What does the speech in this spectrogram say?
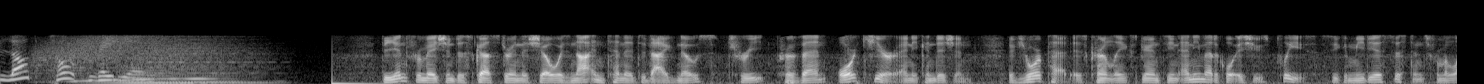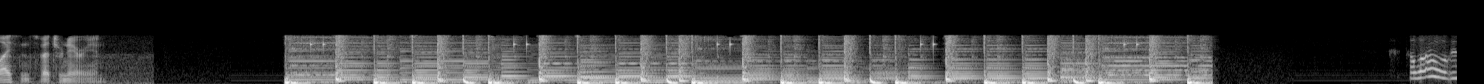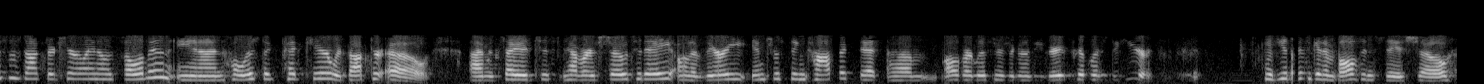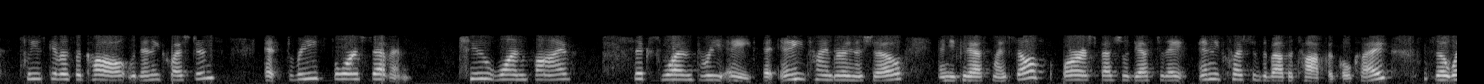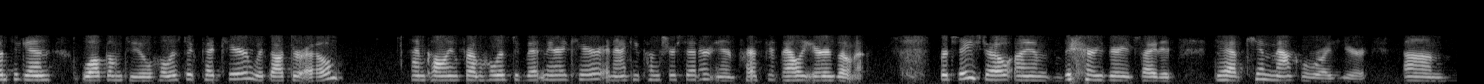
Blog Talk Radio. The information discussed during the show is not intended to diagnose, treat, prevent, or cure any condition. If your pet is currently experiencing any medical issues, please seek immediate assistance from a licensed veterinarian. Is Dr. Caroline O'Sullivan and Holistic Pet Care with Dr. O. I'm excited to have our show today on a very interesting topic that um, all of our listeners are going to be very privileged to hear. If you'd like to get involved in today's show, please give us a call with any questions at 347 215 6138 at any time during the show, and you can ask myself or our special guest today any questions about the topic, okay? So once again, welcome to Holistic Pet Care with Dr. O. I'm calling from Holistic Veterinary Care and Acupuncture Center in Prescott Valley, Arizona. For today's show, I am very, very excited to have Kim McElroy here. Um,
